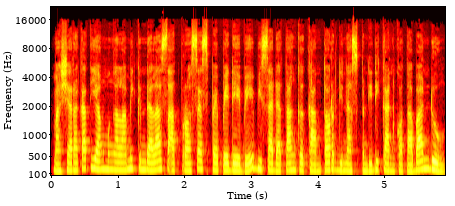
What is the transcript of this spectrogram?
Masyarakat yang mengalami kendala saat proses PPDB bisa datang ke kantor Dinas Pendidikan Kota Bandung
